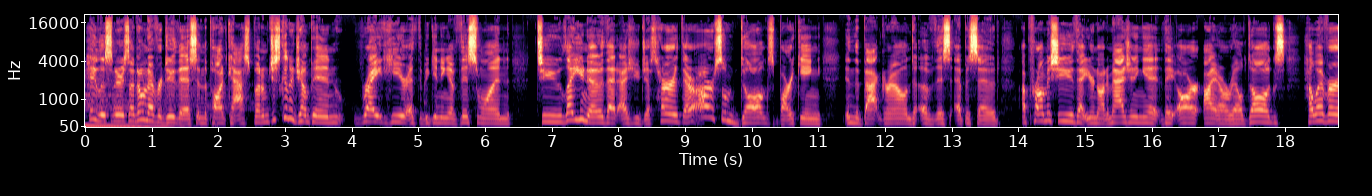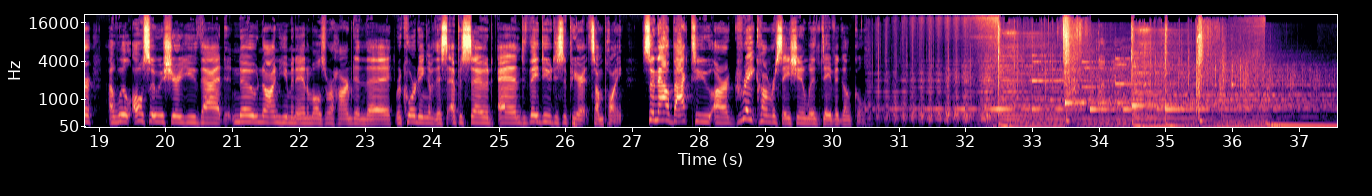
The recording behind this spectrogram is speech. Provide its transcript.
Hey, listeners, I don't ever do this in the podcast, but I'm just going to jump in right here at the beginning of this one to let you know that, as you just heard, there are some dogs barking in the background of this episode. I promise you that you're not imagining it. They are IRL dogs. However, I will also assure you that no non human animals were harmed in the recording of this episode, and they do disappear at some point. So, now back to our great conversation with David Gunkel.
